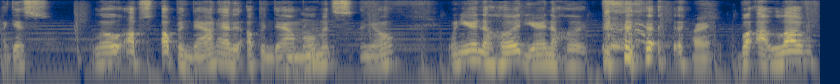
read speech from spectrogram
I guess, a little ups, up and down, had up and down mm-hmm. moments, you know. When you're in the hood, you're in the hood. right. But I love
